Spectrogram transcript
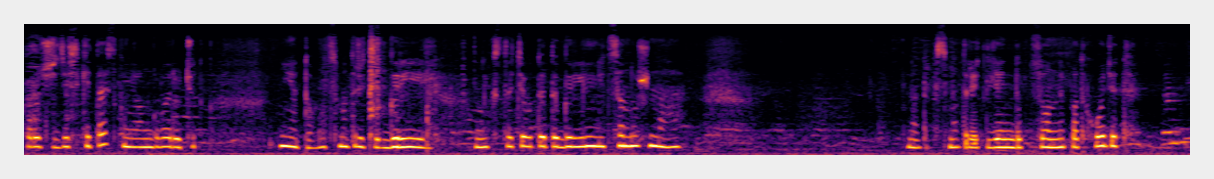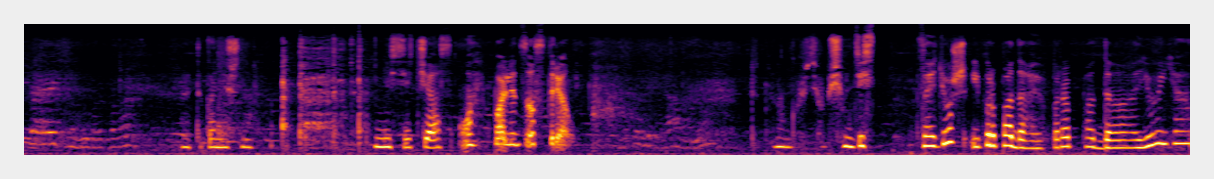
Короче, здесь в китайском, я вам говорю, что-то нету. Вот смотрите, гриль. Мне, кстати, вот эта грильница нужна. Надо посмотреть, для индукционной подходит. Это, конечно, не сейчас. Ой, палец застрял. Тут много всего. В общем, здесь зайдешь и пропадаю. Пропадаю я.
